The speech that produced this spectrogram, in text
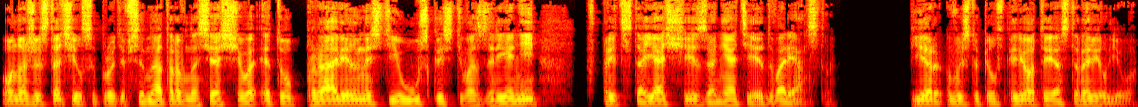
Он ожесточился против сенатора, вносящего эту правильность и узкость воззрений в предстоящее занятие дворянства. Пьер выступил вперед и остановил его.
